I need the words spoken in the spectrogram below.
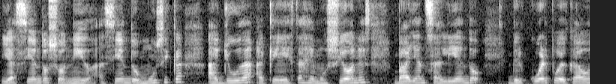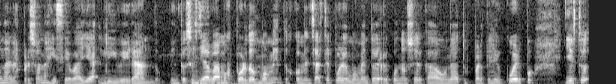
y haciendo sonidos, haciendo música, ayuda a que estas emociones vayan saliendo del cuerpo de cada una de las personas y se vaya liberando. Entonces ya vamos por dos momentos. Comenzaste por el momento de reconocer cada una de tus partes del cuerpo y esto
